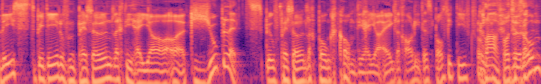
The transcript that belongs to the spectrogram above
liest bei dir auf dem Persönlich, die haben ja äh, gejubelt auf persönlich.com. Die haben ja eigentlich alle das positiv gefunden. Klar, warum? Warum?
